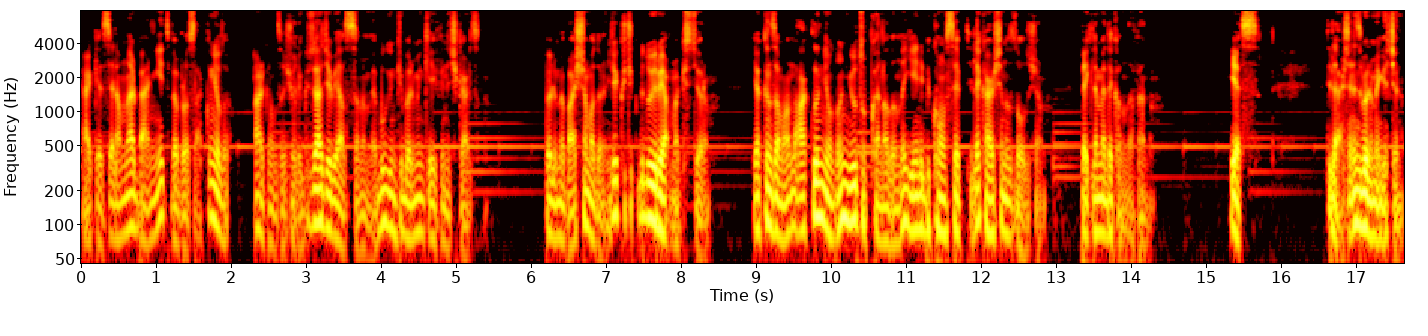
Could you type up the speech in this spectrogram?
Herkese selamlar ben Yiğit ve burası Aklın Yolu. Arkanıza şöyle güzelce bir yaslanın ve bugünkü bölümün keyfini çıkartın. Bölüme başlamadan önce küçük bir duyuru yapmak istiyorum. Yakın zamanda Aklın Yolu'nun YouTube kanalında yeni bir konsept ile karşınızda olacağım. Beklemede kalın efendim. Yes. Dilerseniz bölüme geçelim.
